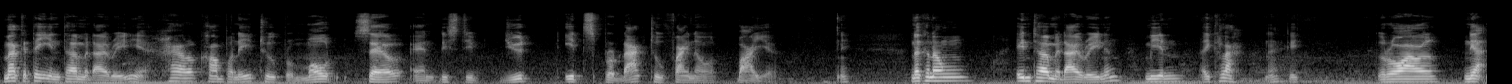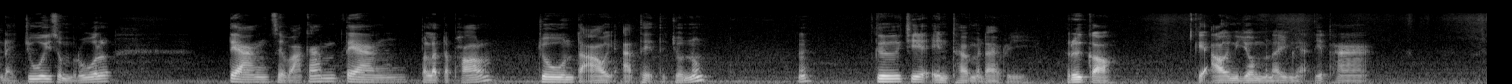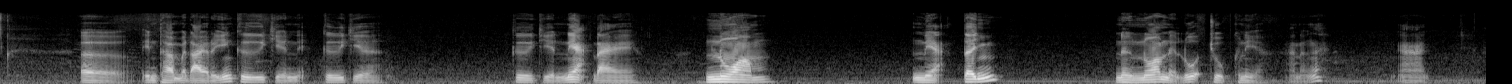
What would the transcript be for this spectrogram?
marketing intermediary នេះ help company to promote sell and distribute its product to final buyer នៅក្នុង intermediary ហ្នឹងមានអីខ្លះណាគេរាល់អ្នកដែលជួយសម្រួល ទាំងសេវាកម្មទាំងផលិតផលជូនទៅឲ្យអតិថិជននោះណាគឺជា intermediary ឬក៏គេឲ្យនិយមន័យម្នាក់ទៀតថាអឺ intermediary គឺជាគឺជាគឺជាអ្នកដែលនាំអ្នកទិញនិងនាំអ្នកលក់ជួបគ្នាអាហ្នឹងណាអាច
